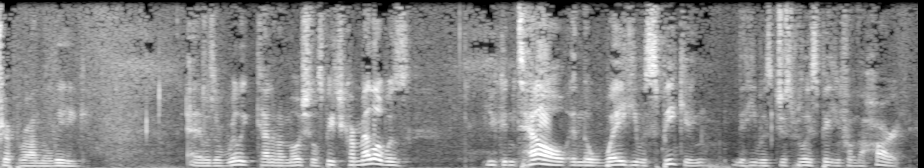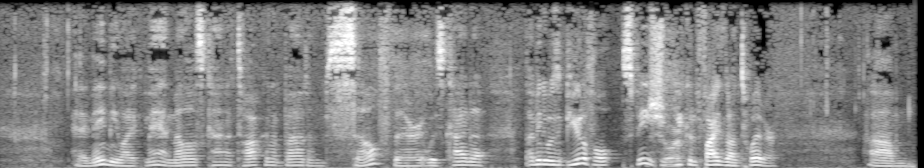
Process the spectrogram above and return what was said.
trip around the league." And it was a really kind of emotional speech. Carmelo was, you can tell in the way he was speaking that he was just really speaking from the heart, and it made me like, man, Melo's kind of talking about himself there. It was kind of, I mean, it was a beautiful speech. Sure. You can find it on Twitter. Um,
